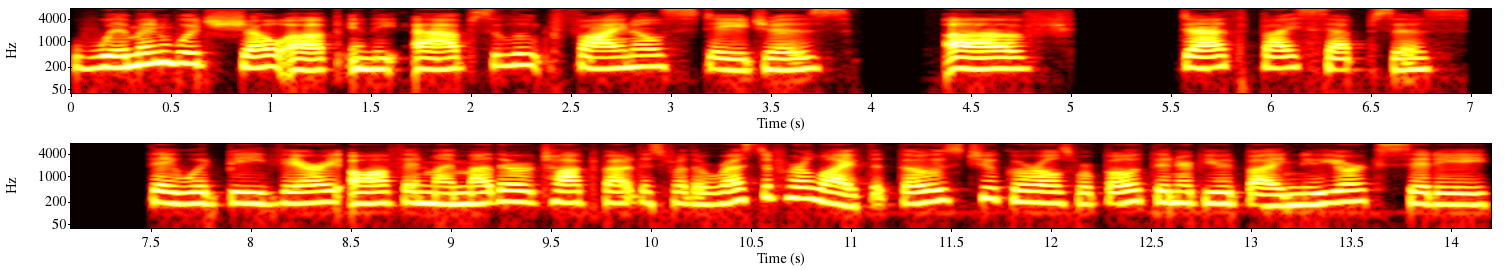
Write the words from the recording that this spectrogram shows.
women would show up in the absolute final stages of death by sepsis. They would be very often, my mother talked about this for the rest of her life, that those two girls were both interviewed by New York City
